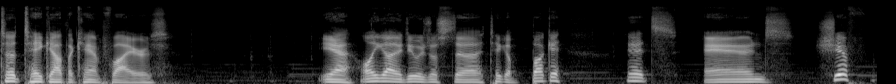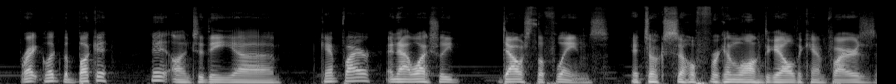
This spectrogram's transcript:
to take out the campfires. Yeah, all you gotta do is just uh, take a bucket, it's and shift right click the bucket onto the uh, campfire, and that will actually douse the flames. It took so freaking long to get all the campfires.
